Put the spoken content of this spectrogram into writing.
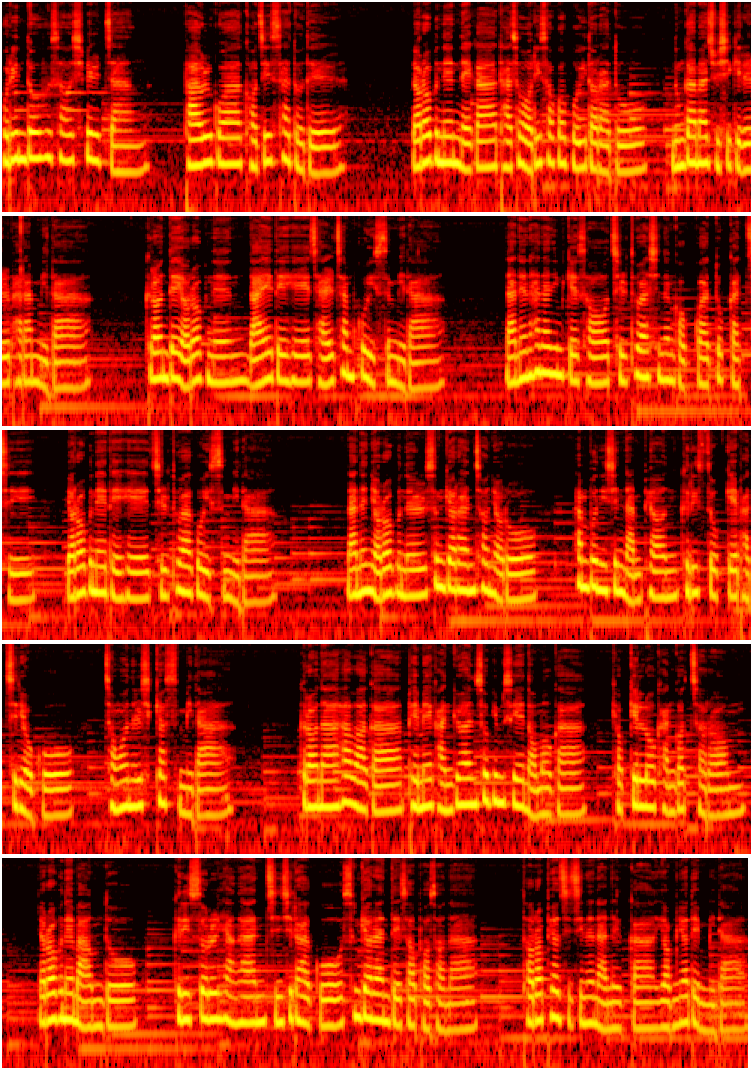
고린도 후서 11장 바울과 거짓 사도들 여러분은 내가 다소 어리석어 보이더라도 눈 감아 주시기를 바랍니다. 그런데 여러분은 나에 대해 잘 참고 있습니다. 나는 하나님께서 질투하시는 것과 똑같이 여러분에 대해 질투하고 있습니다. 나는 여러분을 순결한 처녀로 한 분이신 남편 그리스도께 바치려고 정원을 시켰습니다. 그러나 하와가 뱀의 간교한 속임수에 넘어가 곁길로 간 것처럼 여러분의 마음도 그리스도를 향한 진실하고 순결한 데서 벗어나 더럽혀지지는 않을까 염려됩니다.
